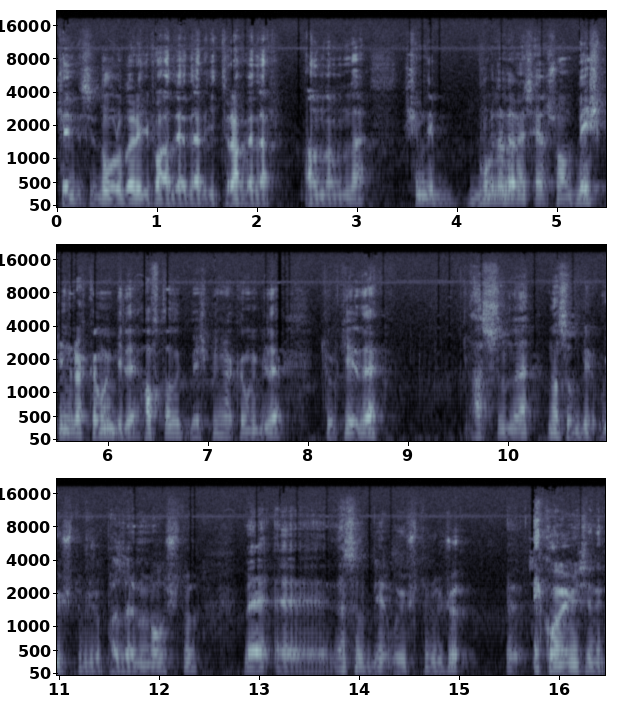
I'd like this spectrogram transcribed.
kendisi doğruları ifade eder, itiraf eder anlamında. Şimdi burada da mesela son 5000 rakamı bile, haftalık 5000 rakamı bile Türkiye'de aslında nasıl bir uyuşturucu pazarının oluştuğu ve e, nasıl bir uyuşturucu e, ekonomisinin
